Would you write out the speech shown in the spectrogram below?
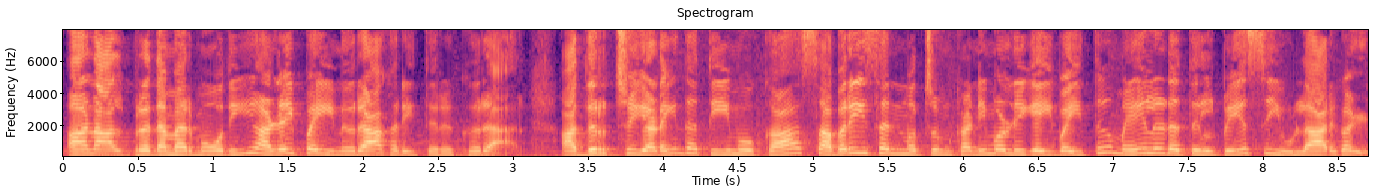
ஆனால் பிரதமர் மோடி அழைப்பை நிராகரித்திருக்கிறார். அதிர்ச்சியடைந்த திமுக சபரீசன் மற்றும் கனிமொழியை வைத்து மேலிடத்தில் பேசியுள்ளார்கள்.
